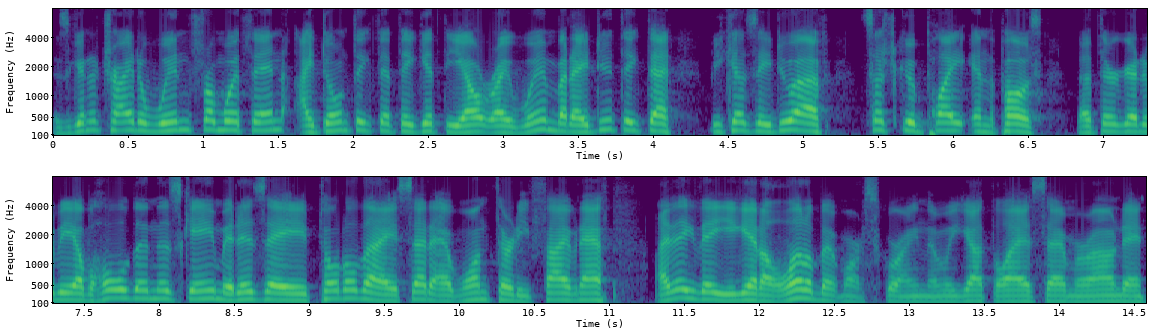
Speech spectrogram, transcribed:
is going to try to win from within. I don't think that they get the outright win, but I do think that because they do have such good play in the post, that they're going to be able to hold in this game. It is a total that I set at 135 and a half. I think that you get a little bit more scoring than we got the last time around. And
